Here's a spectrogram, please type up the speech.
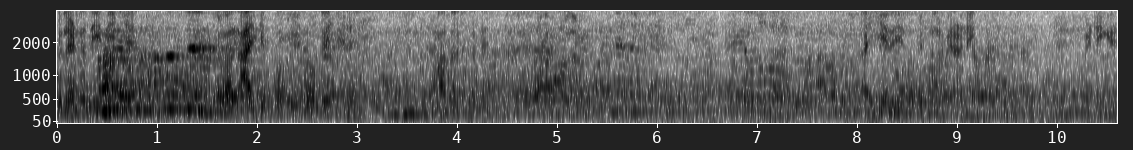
প্লেটও দিয়ে দিয়েছে। এবং আজকে প্রচুর লোক এসছে মাদ্রাসাতে আজকের স্পেশাল বিরিয়ানি মিটিংয়ে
